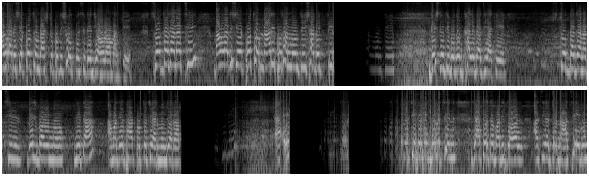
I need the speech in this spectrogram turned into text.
বাংলাদেশের প্রথম রাষ্ট্রপতি শহীদ প্রেসিডেন্ট জিয়াউর রহমানকে। শ্রদ্ধা জানাচ্ছি, বাংলাদেশের প্রথম নারী প্রধানমন্ত্রী, সাবেক প্রধানমন্ত্রী, দেশনেত্রী বেগম খালেদা জিয়াকে। শ্রদ্ধা জানাচ্ছি দেশ বরণ্য নেতা, আমাদের ভারপ্রাপ্ত চেয়ারম্যান যারা বলেছেন বলেছেন জাতীয়তাবাদী দল আসিয়ার জন্য আছে এবং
